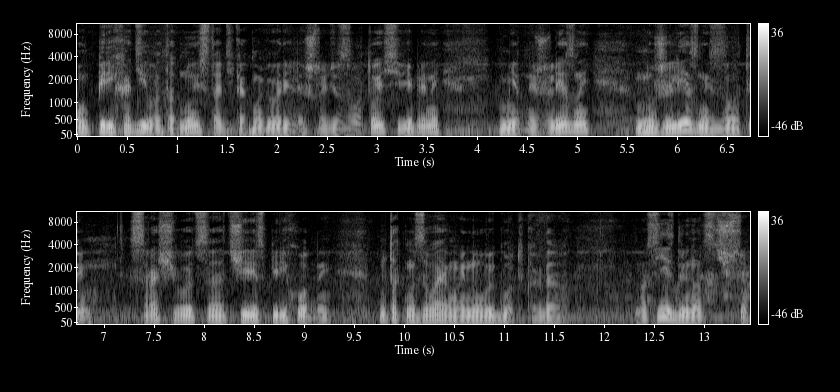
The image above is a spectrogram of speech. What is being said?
Он переходил от одной стадии, как мы говорили, что идет золотой, серебряный, медный, железный. Но железный с золотым сращиваются через переходный. Ну, так называемый Новый год, когда у нас есть 12 часов,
